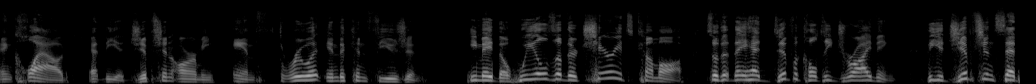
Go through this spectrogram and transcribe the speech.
and cloud at the Egyptian army and threw it into confusion. He made the wheels of their chariots come off so that they had difficulty driving. The Egyptians said,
